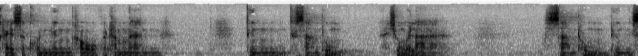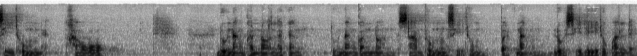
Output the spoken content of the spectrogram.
ใครสักคนหนึ่งเขาก็ทำงานถึงสามทุ่มช่วงเวลาสามทุ่มถึงสี่ทุ่มเนี่ยเขาดูหนังก่อนนอนแล้วกัน ดูหนังก่อนนอนสามทุ่มถึงสี่ทุ่มเปิดหนังดูซีรีส์ทุกวันเลย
